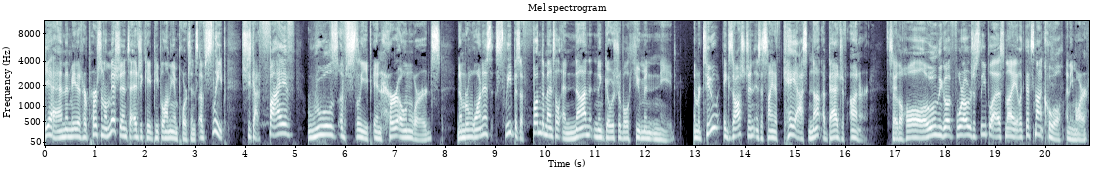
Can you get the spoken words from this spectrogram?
Yeah, and then made it her personal mission to educate people on the importance of sleep. She's got 5 rules of sleep in her own words. Number 1 is sleep is a fundamental and non-negotiable human need. Number two, exhaustion is a sign of chaos, not a badge of honor. So the whole "I only got four hours of sleep last night, like that's not cool anymore.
